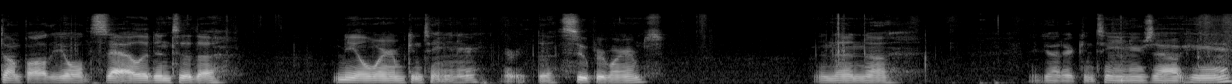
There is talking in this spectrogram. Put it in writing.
dump all the old salad into the mealworm container or the super worms. And then uh, we got our containers out here.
